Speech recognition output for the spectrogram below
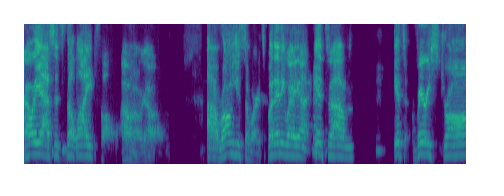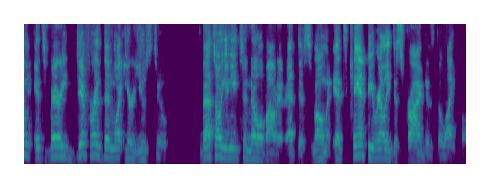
Oh yes, it's delightful. Oh no, uh, wrong use of words. But anyway, uh, it's um, it's very strong. It's very different than what you're used to. That's all you need to know about it at this moment. It can't be really described as delightful.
